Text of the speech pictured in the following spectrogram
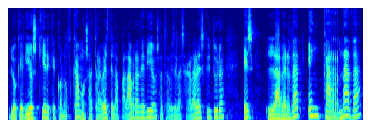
lo que Dios quiere que conozcamos a través de la palabra de Dios, a través de la Sagrada Escritura, es la verdad encarnada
